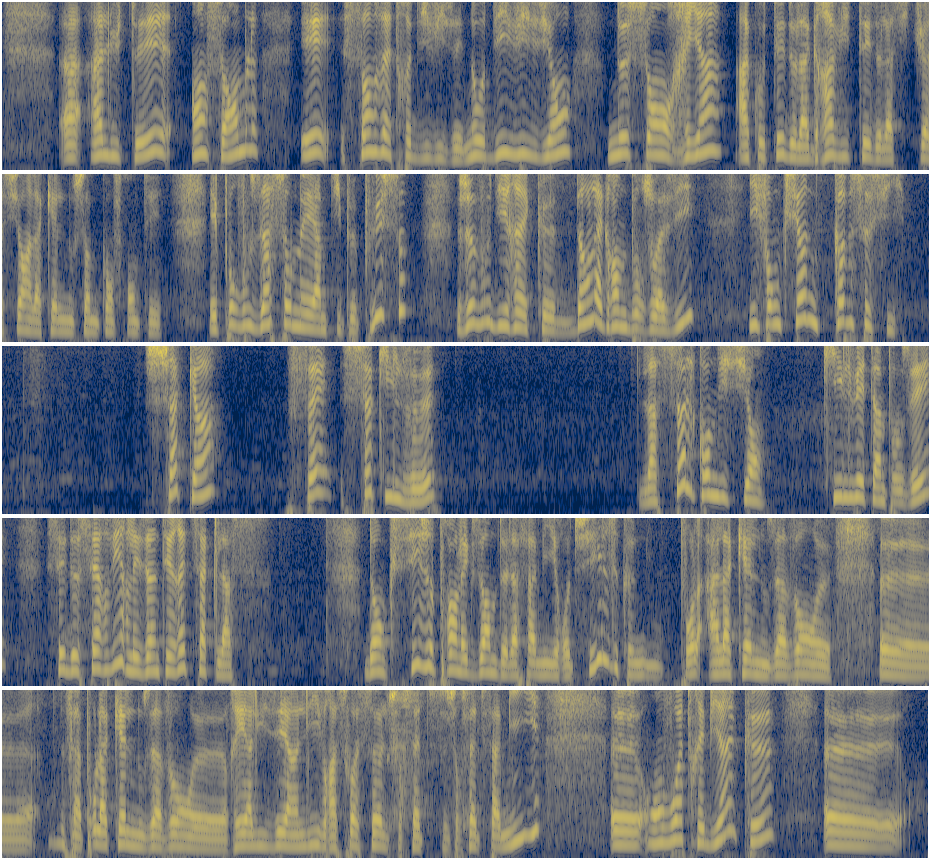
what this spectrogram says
à lutter ensemble et sans être divisés. Nos divisions ne sont rien à côté de la gravité de la situation à laquelle nous sommes confrontés. Et pour vous assommer un petit peu plus, je vous dirais que dans la grande bourgeoisie, il fonctionne comme ceci. Chacun fait ce qu'il veut. La seule condition qui lui est imposée, c'est de servir les intérêts de sa classe. Donc, si je prends l'exemple de la famille Rothschild, pour, laquelle nous avons, euh, réalisé un livre à soi seul sur cette famille, on voit très bien que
